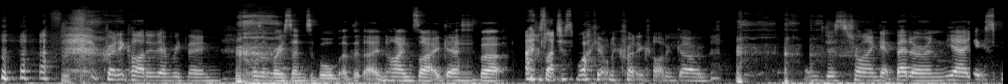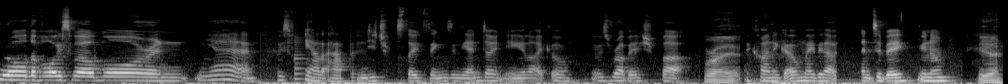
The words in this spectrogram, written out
Credit carded everything. Wasn't very sensible, but in hindsight, I guess. But I was like, just whack it on a credit card and go and just try and get better and yeah explore the voice world more and yeah. It was funny how that happened. You trust those things in the end don't you? Like oh it was rubbish but Right. I kind of go maybe that was meant to be you know Yeah.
